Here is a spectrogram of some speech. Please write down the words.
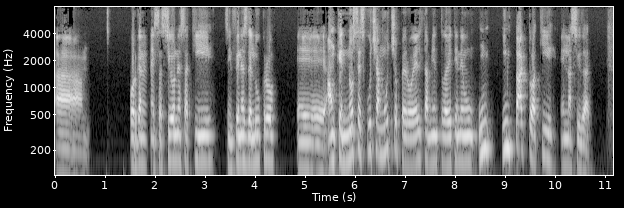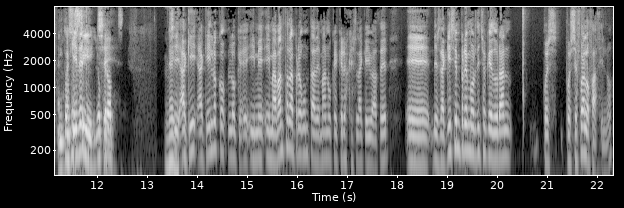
ah, organizaciones aquí sin fines de lucro, eh, aunque no se escucha mucho, pero él también todavía tiene un, impacto aquí en la ciudad. Entonces, sí, yo creo Sí, aquí, aquí lo, lo que, y me, y me, avanzo la pregunta de Manu, que creo que es la que iba a hacer. Eh, desde aquí siempre hemos dicho que Durán pues, pues se fue a lo fácil, ¿no?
